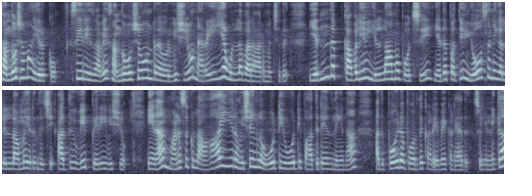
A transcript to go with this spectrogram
சந்தோஷமாக இருக்கும். சீரியஸாகவே சந்தோஷன்ற ஒரு விஷயம் நிறைய உள்ளே வர ஆரம்பிச்சது. எந்த கவலையும் இல்லாமல் போச்சு. எதை பற்றியும் யோசனைகள் இல்லாமல் இருந்துச்சு. அதுவே பெரிய விஷயம். ஏன்னா மனசுக்குள்ளே ஆயிரம் விஷயங்களை ஓட்டி ஓட்டி பார்த்துட்டே இருந்தீங்கன்னா அது போயிட போகிறது கிடையவே கிடையாது. ஸோ என்றைக்கா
